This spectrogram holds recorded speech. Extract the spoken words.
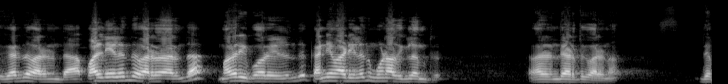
இங்கேருந்து வரணுந்தா பழனியிலேருந்து வரதா இருந்தால் மதுரை போகிறதுலேருந்து கன்னிவாடியிலேருந்து மூணாவது கிலோமீட்ரு இந்த இடத்துக்கு வரணும். இது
